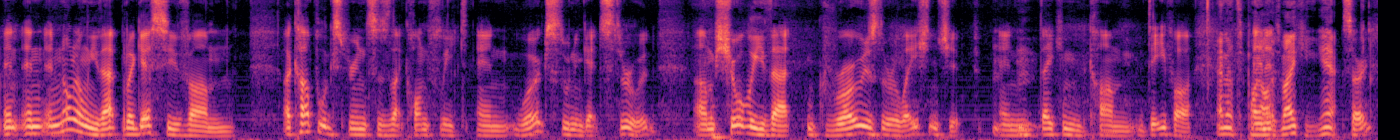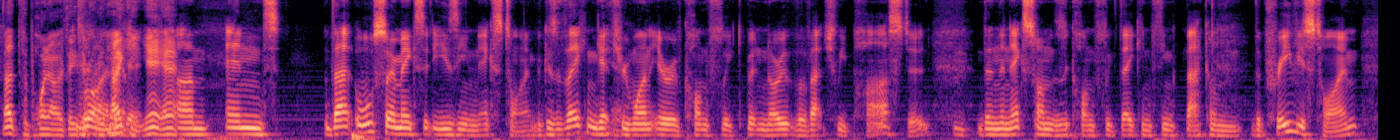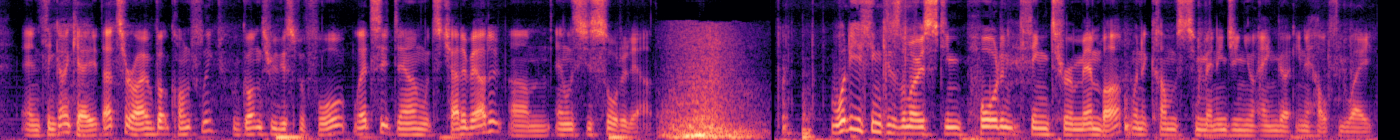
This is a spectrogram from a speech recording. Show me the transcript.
And and, and not only that, but I guess if um, a couple experiences that conflict and works through and gets through it, um, surely that grows the relationship and they can become deeper. And that's the point And I it- was making. Yeah, Sorry. that's the point I was exactly Right, making. okay. Yeah, yeah. Um, and that also makes it easy next time because if they can get Yeah. through one area of conflict but know that they've actually passed it, Mm. then the next time there's a conflict, they can think back on the previous time and think, okay, that's all right, we've got conflict, we've gotten through this before, let's sit down, let's chat about it, um, and let's just sort it out. What do you think is the most important thing to remember when it comes to managing your anger in a healthy way?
